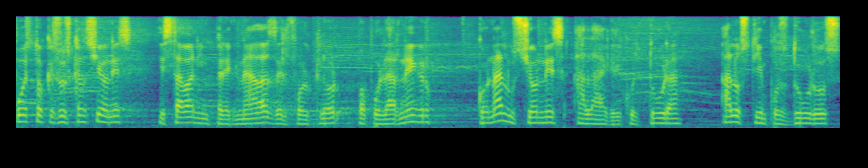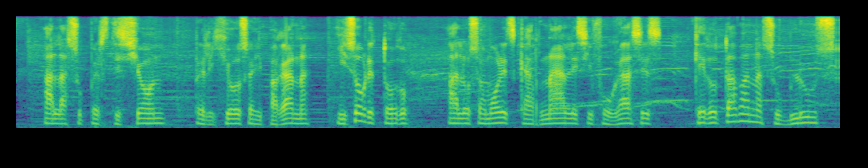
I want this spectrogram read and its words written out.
puesto que sus canciones estaban impregnadas del folclore popular negro, con alusiones a la agricultura, a los tiempos duros, a la superstición religiosa y pagana, y sobre todo a los amores carnales y fugaces que dotaban a su blues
